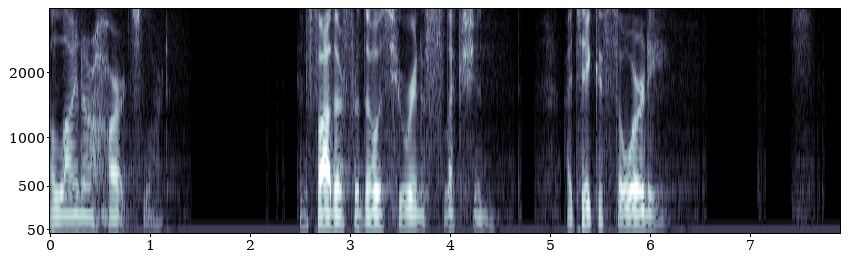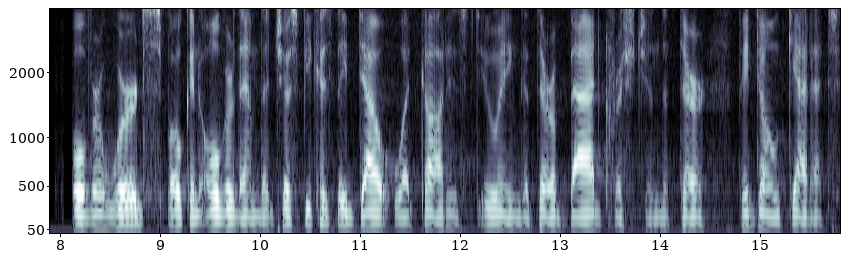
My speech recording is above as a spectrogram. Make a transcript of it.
align our hearts, Lord. And Father, for those who are in affliction, I take authority over words spoken over them that just because they doubt what God is doing, that they're a bad Christian, that they're, they don't get it,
